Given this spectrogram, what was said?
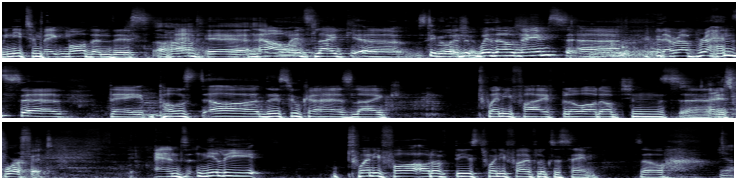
We need to make more than this. And yeah, yeah, now more. it's like uh, Stimulation. with- without names. Uh, there are brands. Uh, they post, oh, this hookah has like 25 blowout options. And it's worth it. and nearly 24 out of these 25 looks the same. So Yeah.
